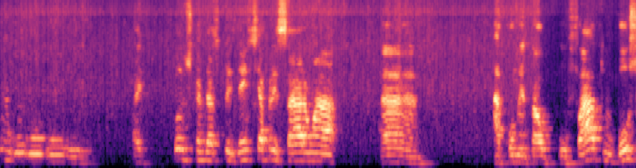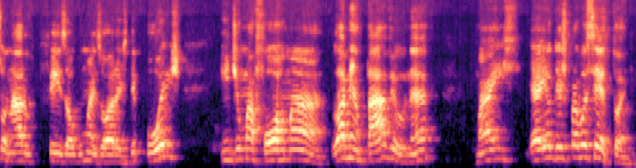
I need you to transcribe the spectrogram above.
o, o, o, todos os candidatos a presidente se apressaram a, a, a comentar o, fato. O Bolsonaro fez algumas horas depois e de uma forma lamentável, né? Mas aí eu deixo para você, Tony.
